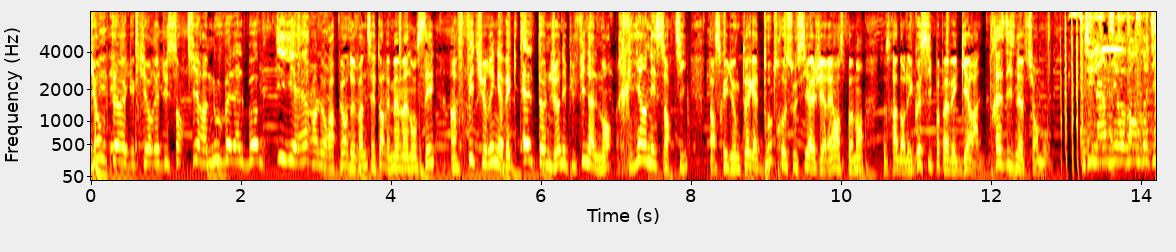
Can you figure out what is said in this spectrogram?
Young Thug qui aurait dû sortir un nouvel album hier. hein, le rappeur de 27 ans avait même annoncé un featuring avec Elton John et puis finalement rien n'est sorti parce que Young Thug a d'autres soucis à gérer en ce moment. Ce sera dans les Gossip Pop avec Guéran. 13-19 sur Move. Du lundi au vendredi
